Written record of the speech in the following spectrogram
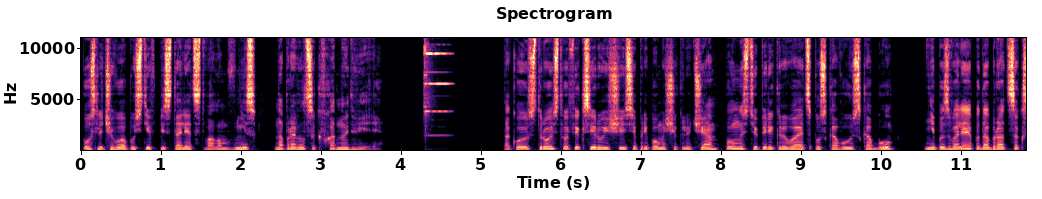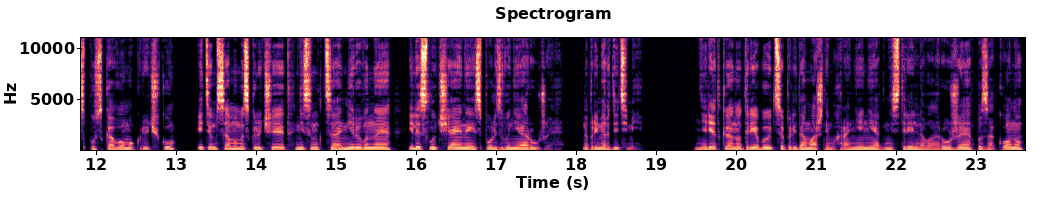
после чего, опустив пистолет стволом вниз, направился к входной двери. Такое устройство, фиксирующееся при помощи ключа, полностью перекрывает спусковую скобу, не позволяя подобраться к спусковому крючку и тем самым исключает несанкционированное или случайное использование оружия, например, детьми. Нередко оно требуется при домашнем хранении огнестрельного оружия по закону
